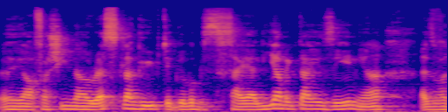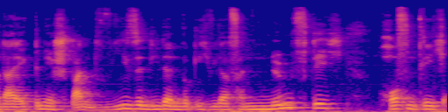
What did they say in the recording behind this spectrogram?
äh, ja, verschiedener Wrestler geübt. Ich glaube, Sayali habe ich da gesehen, ja. Also von daher, ich bin gespannt, wie sie die dann wirklich wieder vernünftig hoffentlich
